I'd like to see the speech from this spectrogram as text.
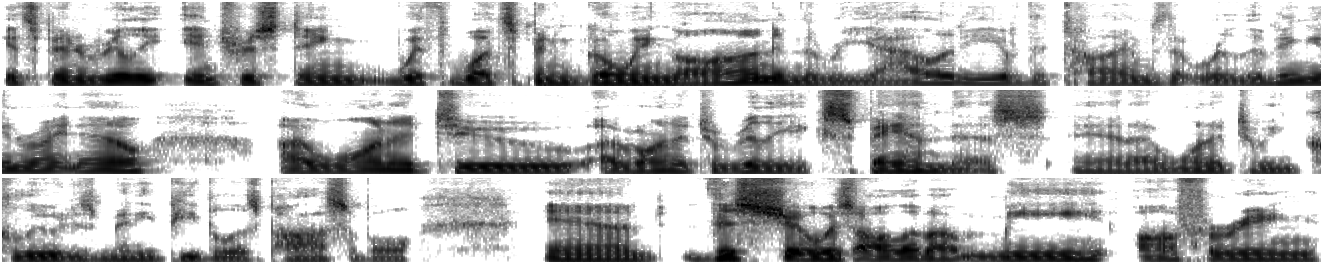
it's been really interesting with what's been going on and the reality of the times that we're living in right now. I wanted to I wanted to really expand this and I wanted to include as many people as possible. And this show is all about me offering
